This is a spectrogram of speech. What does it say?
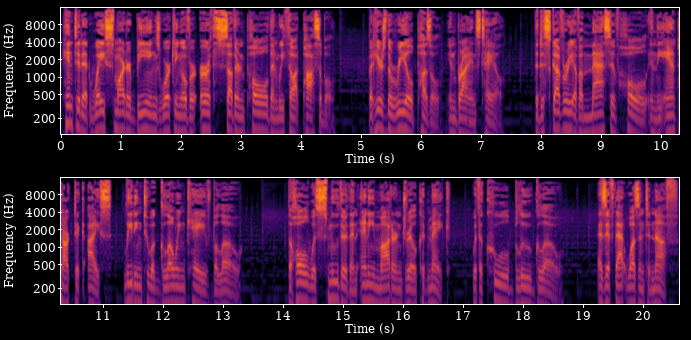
hinted at way smarter beings working over Earth's southern pole than we thought possible. But here's the real puzzle in Brian's tale the discovery of a massive hole in the Antarctic ice leading to a glowing cave below. The hole was smoother than any modern drill could make, with a cool blue glow. As if that wasn't enough,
